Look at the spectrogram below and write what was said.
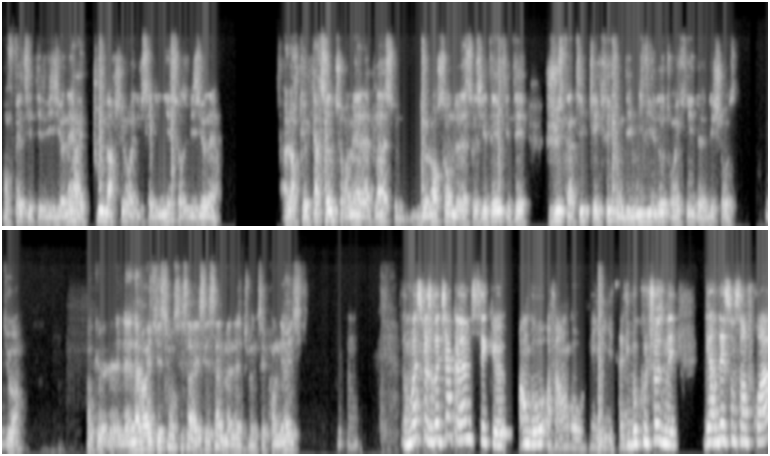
en fait, c'était le visionnaire et tout le marché aurait dû s'aligner sur ce visionnaire. Alors que personne ne se remet à la place de l'ensemble de la société, qui était juste un type qui a écrit comme des milliers d'autres ont écrit des choses. Tu vois Donc, euh, la, vraie question, c'est ça. Et c'est ça le management, c'est prendre des risques. Moi, ce que je retiens quand même, c'est que, en gros, enfin, en gros, il, a dit beaucoup de choses, mais garder son sang-froid,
